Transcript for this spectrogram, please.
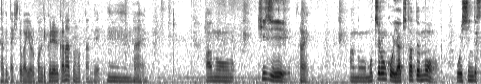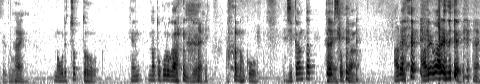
食べた人が喜んでくれるかなと思ったんで、うん。はい。あの生地はい。あのもちろんこう焼きたても美味しいんですけど、はい。まあ、俺ちょっと変なところがあるんで、はい。あのこう時間経ったやつとか、あれあれはあれではい、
